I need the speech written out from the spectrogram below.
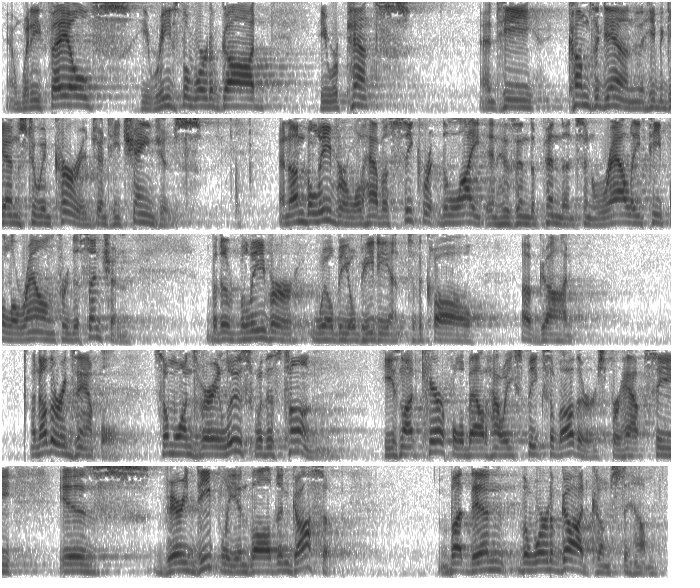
And when he fails, he reads the Word of God, he repents, and he comes again, and he begins to encourage, and he changes. An unbeliever will have a secret delight in his independence and rally people around for dissension, but a believer will be obedient to the call of God. Another example Someone's very loose with his tongue. He's not careful about how he speaks of others. Perhaps he is very deeply involved in gossip. But then the Word of God comes to him,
